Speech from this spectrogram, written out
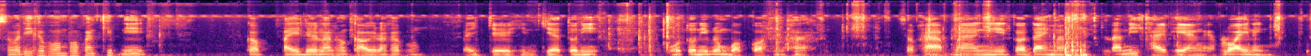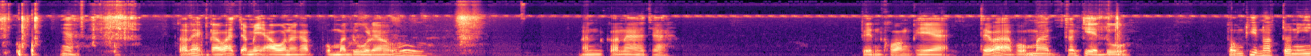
สวัสดีครับผมพบกันคลิปนี้ ก็ไปเดินร้านทองเก่าอยู่แล้วครับผมไปเจอหินเจียร์ตัวนี้โอ้ตัวนี้ต้องบอกก่อนว่าสภาพมาอย่างนี้ก็ได้มาร้านนี้ขายแพงครับร้อยหนึ่งเนี่ยตอนแรกกะว่าจะไม่เอานะครับ ผมมาดูแล้วมันก็น่าจะ เป็นของแท้แต่ว่าผมมาสังเกตดู ตรงที่น็อตตัวนี้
